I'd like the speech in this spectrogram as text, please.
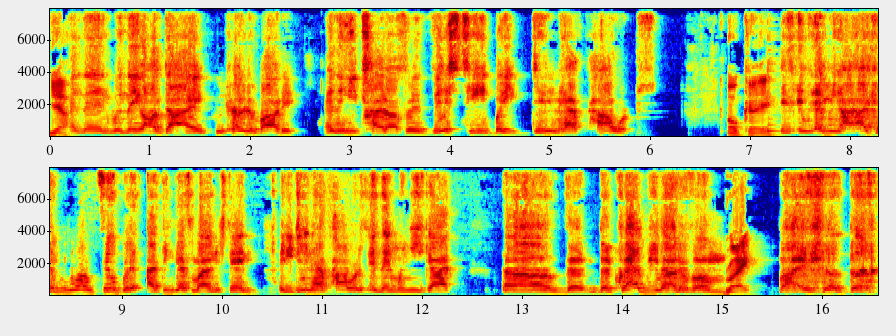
Yeah, And then when they all died, he heard about it, and then he tried out for this team, but he didn't have powers. Okay. It- it- I mean, I, I could be wrong too, but I think that's my understanding. And he didn't have powers. And then when he got uh, the the crap beat out of him Right. by the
